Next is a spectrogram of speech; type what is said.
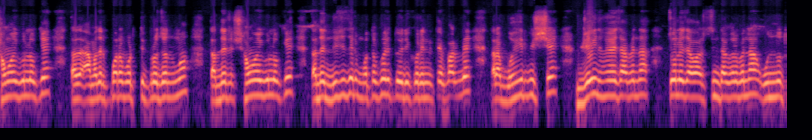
সময়গুলোকে তাদের, আমাদের পরবর্তী প্রজন্ম তাদের সময়গুলোকে তাদের নিজেদের মতো করে তৈরি করে নিতে পারবে। তারা বহির্বিশ্বে ড্রেইন হয়ে যাবে না, চলে যাওয়ার চিন্তা করবে না, উন্নত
